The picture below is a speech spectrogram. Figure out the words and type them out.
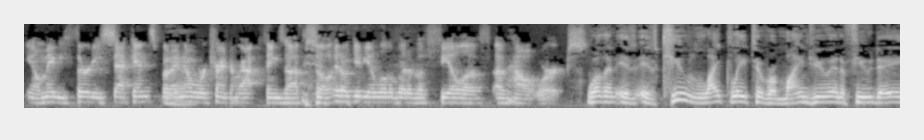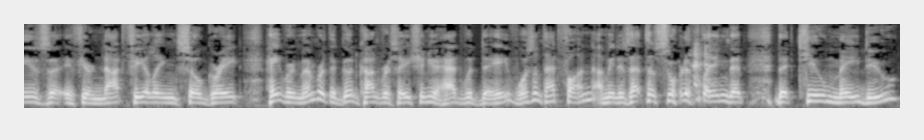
you know, maybe 30 seconds, but I know we're trying to wrap things up. So it'll give you a little bit of a feel of, of how it works. Well, then, is, is Q likely to remind you in a few days uh, if you're not feeling so great? Hey, remember the good conversation you had with Dave? Wasn't that fun? I mean, is that the sort of thing that, that Q may do?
